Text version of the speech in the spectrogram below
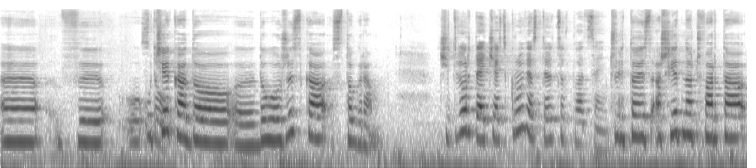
e, w, u, Sto. ucieka do, e, do łożyska 100 gram. Четвертая часть крови остается в плаценте. Czyli to jest aż 1 czwarta e,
